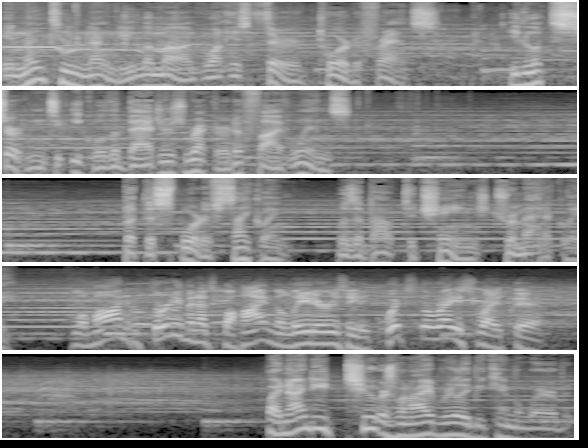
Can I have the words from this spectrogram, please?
In 1990, LeMond won his third Tour de France. He looked certain to equal the Badgers' record of five wins. But the sport of cycling was about to change dramatically. LeMond, 30 minutes behind the leaders. He quits the race right there. By 92 is when I really became aware of it.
